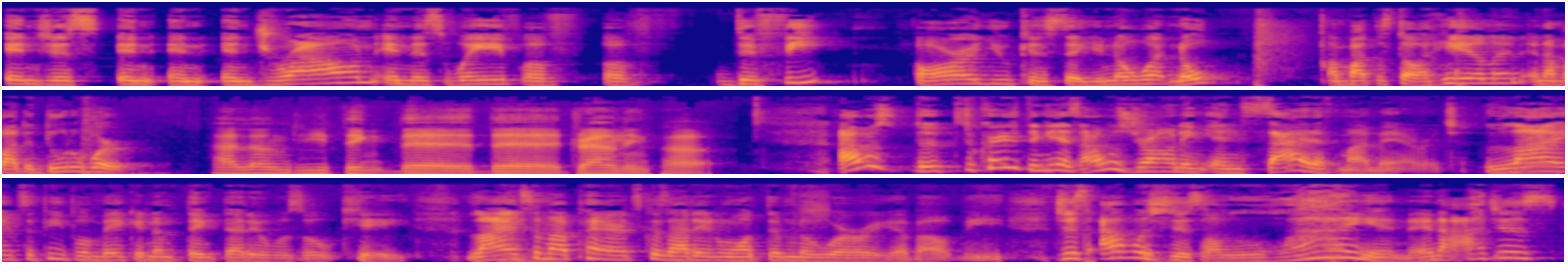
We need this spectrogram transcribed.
and just and and and drown in this wave of of defeat, or you can say, you know what, nope, I'm about to start healing and I'm about to do the work. How long do you think the the drowning part? I was the, the crazy thing is I was drowning inside of my marriage, lying to people, making them think that it was okay, lying to mm-hmm. my parents because I didn't want them to worry about me. Just I was just a lion, and I just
